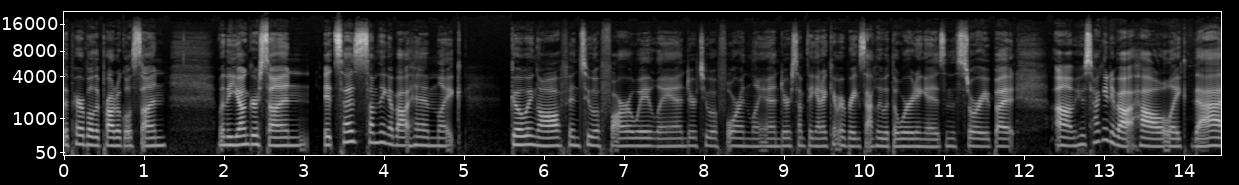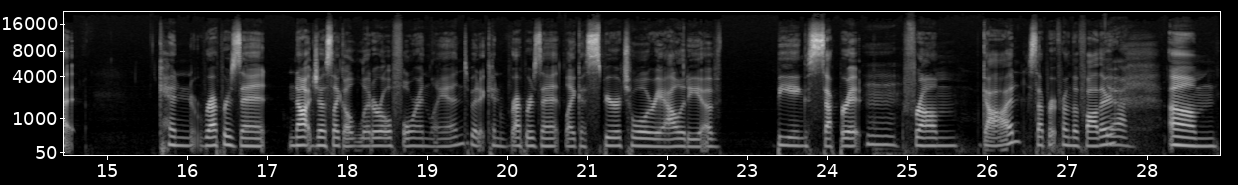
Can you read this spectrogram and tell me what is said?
the parable of the prodigal son. When the younger son, it says something about him like going off into a faraway land or to a foreign land or something, and I can't remember exactly what the wording is in the story, but um he was talking about how like that can represent not just like a literal foreign land, but it can represent like a spiritual reality of being separate from God, separate from the Father. Yeah. Um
